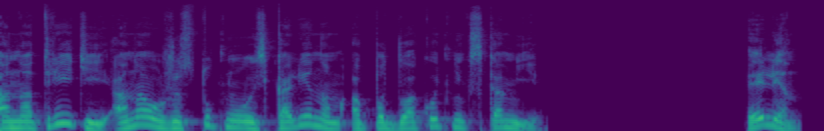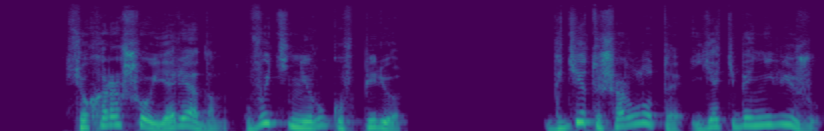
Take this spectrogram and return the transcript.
а на третий она уже стукнулась коленом о подлокотник скамьи. «Элен, все хорошо, я рядом. Вытяни руку вперед». «Где ты, Шарлотта? Я тебя не вижу».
